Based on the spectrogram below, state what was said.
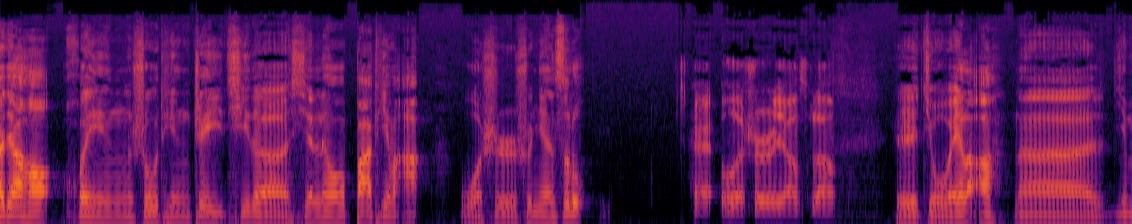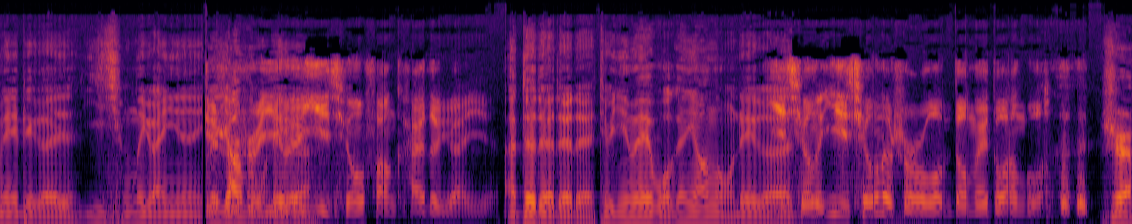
大家好，欢迎收听这一期的闲聊八匹马，我是瞬间思路。哎，我是杨四郎。呃，久违了啊！那因为这个疫情的原因，这杨总是因为疫情放开的原因啊。对对对对，就因为我跟杨总这个疫情疫情的时候我们都没断过。是，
